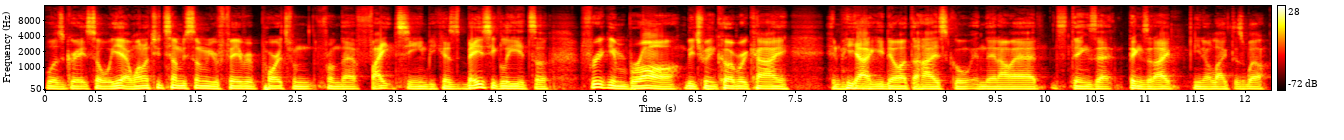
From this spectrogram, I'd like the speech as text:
was great so yeah why don't you tell me some of your favorite parts from from that fight scene because basically it's a freaking brawl between cobra kai and miyagi do at the high school and then i'll add things that things that i you know liked as well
